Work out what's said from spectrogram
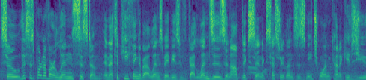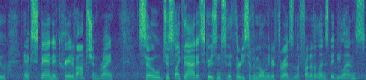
so this is part of our lens system, and that's a key thing about Lensbaby is we've got lenses and optics and accessory lenses, and each one kind of gives you an expanded creative option, right? So just like that, it screws into the 37 millimeter threads on the front of the Lensbaby lens.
